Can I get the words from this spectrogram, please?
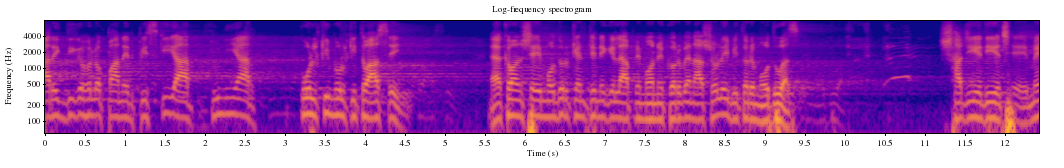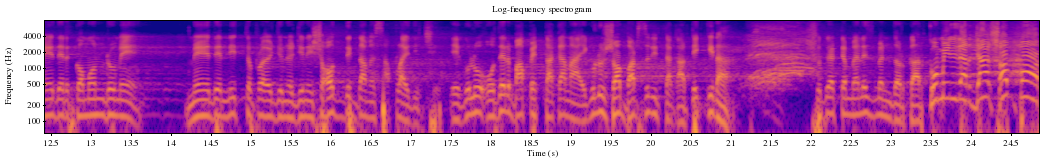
আরেকদিকে হলো পানের পিসকি, আর দুনিয়ার কলকি মলকি তো আছেই। এখন সেই মধুর ক্যান্টিনে গেলে আপনি মনে করবেন আসলেই ভিতরে মধু আছে। সাজিয়ে দিয়েছে মেয়েদের কমন রুমে মেয়েদের নিত্য প্রয়োজনীয় জিনিস অর্ধেক দামে সাপ্লাই দিচ্ছে। এগুলো ওদের বাপের টাকা না, এগুলো সব ভার্সিটির টাকা, ঠিক কিনা? শুধু একটা ম্যানেজমেন্ট দরকার। কুমিল্লার যা সম্পদ,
